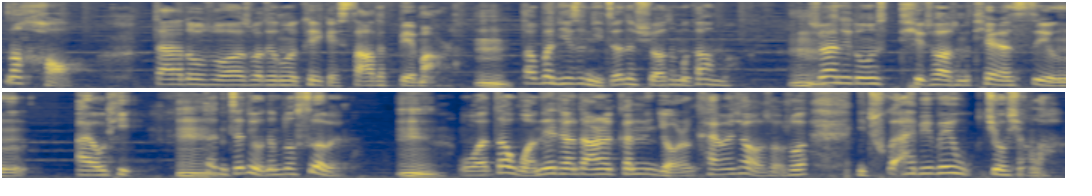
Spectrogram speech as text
那好，大家都说说这东西可以给沙子编码了，嗯。但问题是你真的需要这么干吗？嗯。虽然这东西提出来什么天然适应 IoT，嗯。但你真的有那么多设备吗？嗯。我到我那天当时跟有人开玩笑的时候说你出个 IPv 五就行了，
